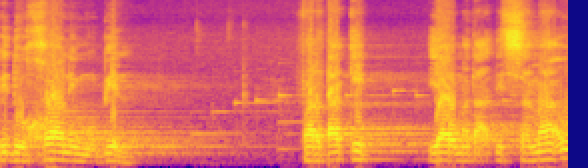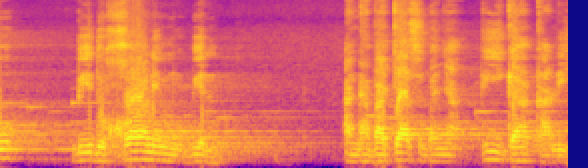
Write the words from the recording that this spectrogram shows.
bidukhani mubin. Fartakib yawma ta'tis sama'u bidukhani mubin. Anda baca sebanyak tiga kali.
